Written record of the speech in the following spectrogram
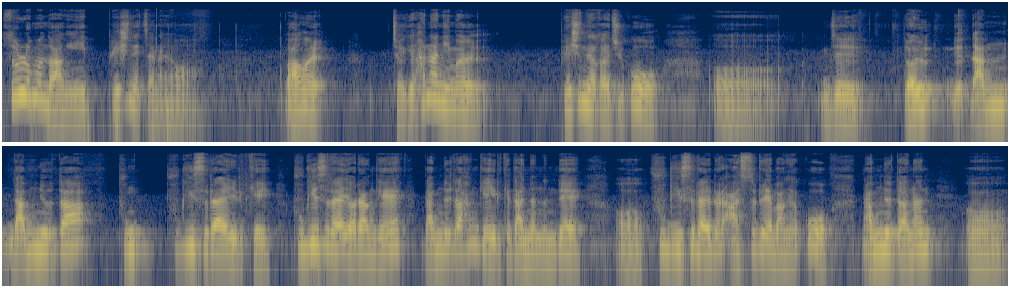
솔로몬 왕이 배신했잖아요. 왕을 저기 하나님을 배신해 가지고 어 이제 열 남 남유다 북 북이스라엘 이렇게 북이스라엘 11개, 남유다 1개 이렇게 나눴는데 어 북이스라엘은 아수르에 망했고 남유다는 어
